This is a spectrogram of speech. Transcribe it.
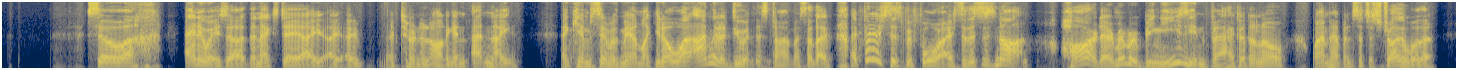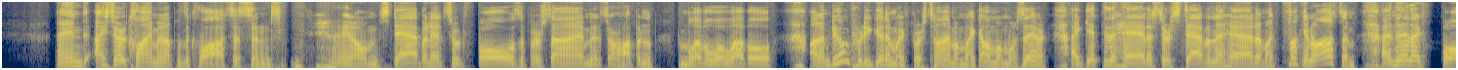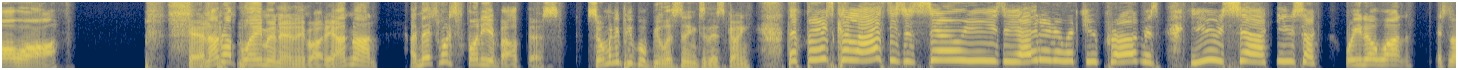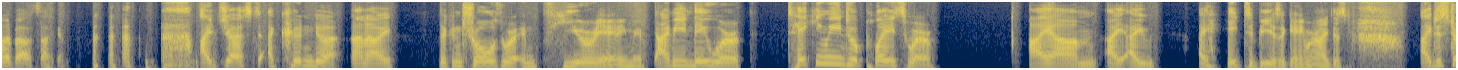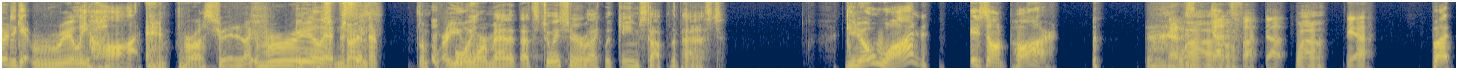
so, uh, anyways, uh, the next day I, I, I, I turn it on again at night. And Kim's sitting with me. I'm like, you know what? I'm going to do it this time. I said, I, I finished this before. I said, this is not hard. I remember it being easy, in fact. I don't know why I'm having such a struggle with it. And I started climbing up the Colossus and, you know, I'm stabbing it so it falls the first time and start hopping from level to level. And I'm doing pretty good in my first time. I'm like, oh, I'm almost there. I get to the head. I start stabbing the head. I'm like, fucking awesome. And then I fall off. Okay. And I'm not blaming anybody. I'm not. And that's what's funny about this. So many people will be listening to this going, the first Colossus is so easy. I don't know what your problem is. You suck. You suck. Well, you know what? It's not about sucking. I just, I couldn't do it. And I, the controls were infuriating me. I mean, they were taking me into a place where I, um, I, I, I hate to be as a gamer. I just, I just started to get really hot and frustrated. Like really, I'm just Johnny, there. are you Boy- more mad at that situation or like with GameStop in the past? You know what? It's on par. That's Wow. that's fucked up. Wow. Yeah. But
